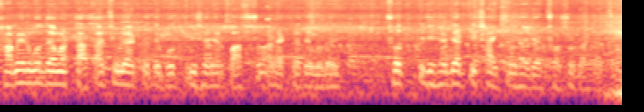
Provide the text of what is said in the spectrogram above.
খামের মধ্যে আমার টাকা ছিল, একটাতে বত্রিশ হাজার পাঁচশো আর একটাতে বোধ হয় ছত্রিশ হাজার কি সাঁত্রিশ হাজার ছশো টাকা ছিল।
